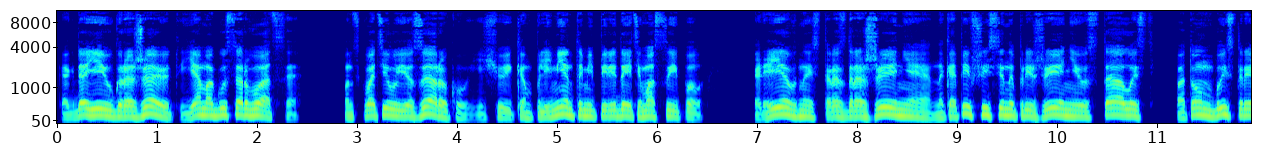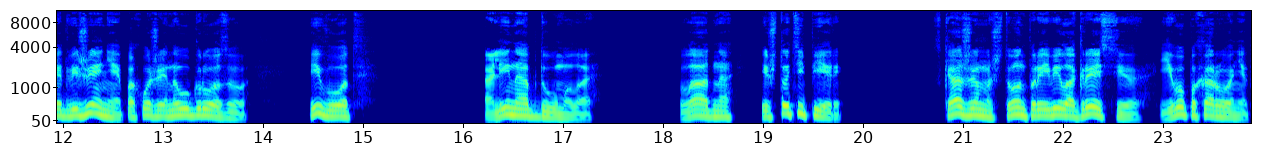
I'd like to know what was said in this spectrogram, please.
Когда ей угрожают, я могу сорваться». Он схватил ее за руку, еще и комплиментами перед этим осыпал. Ревность, раздражение, накопившееся напряжение, усталость, потом быстрое движение, похожее на угрозу. И вот. Алина обдумала. Ладно, и что теперь? Скажем, что он проявил агрессию, его похоронят.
